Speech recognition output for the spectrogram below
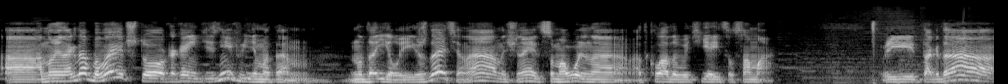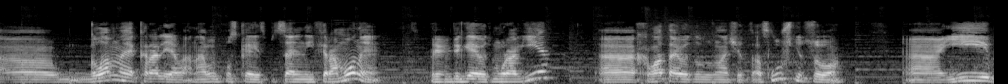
А, но иногда бывает, что какая-нибудь из них, видимо, там надоело ей ждать, она начинает самовольно откладывать яйца сама. И тогда э, главная королева, она выпускает специальные феромоны, прибегают муравьи, э, хватают, значит, ослушницу э, и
